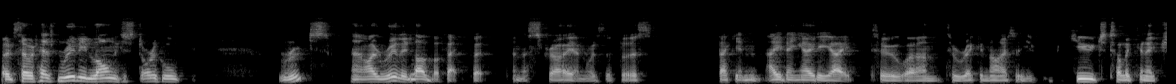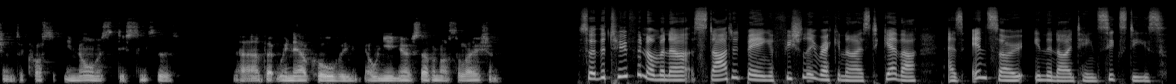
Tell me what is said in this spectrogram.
But so it has really long historical roots. And I really love the fact that an Australian was the first back in 1888 to um, to recognise these huge teleconnections across enormous distances uh, that we now call the El Nino Southern Oscillation. So the two phenomena started being officially recognised together as ENSO in the 1960s.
